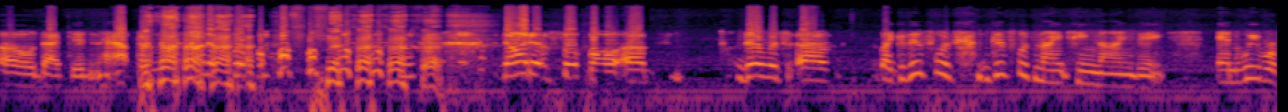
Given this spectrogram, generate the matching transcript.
Oh, that didn't happen. Not, not at football. not at football. Um, there was uh, like this was this was 1990, and we were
